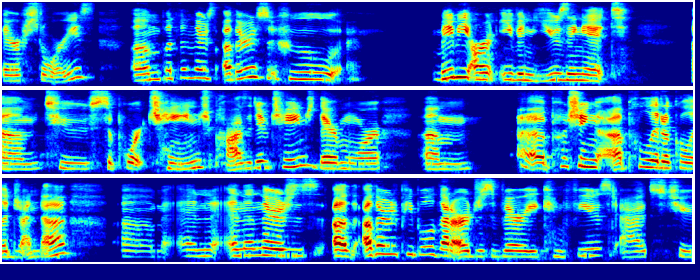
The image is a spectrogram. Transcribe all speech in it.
their stories um, but then there's others who maybe aren't even using it um, to support change positive change. They're more um, uh, pushing a political agenda and and then there's uh, other people that are just very confused as to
